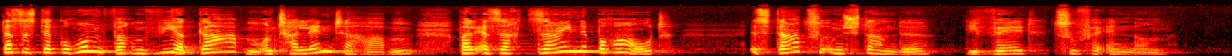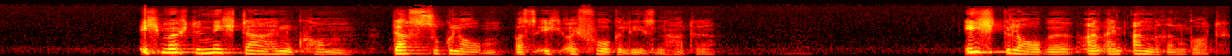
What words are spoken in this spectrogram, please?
Das ist der Grund, warum wir Gaben und Talente haben, weil er sagt, seine Braut ist dazu imstande, die Welt zu verändern. Ich möchte nicht dahin kommen, das zu glauben, was ich euch vorgelesen hatte. Ich glaube an einen anderen Gott.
